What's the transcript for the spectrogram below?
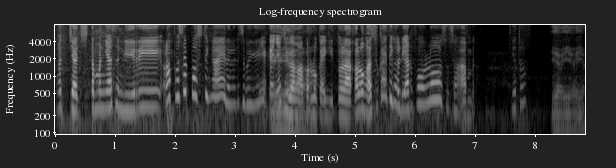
ngejudge temennya sendiri lah posnya posting aja dan sebagainya kayaknya juga Iya. nggak perlu kayak gitulah kalau nggak suka ya tinggal di unfollow susah amat gitu Iya iya iya.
